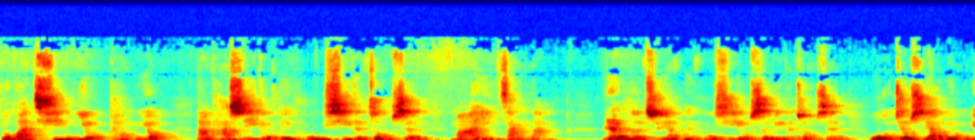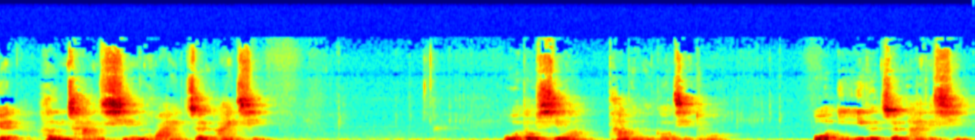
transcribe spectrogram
不管亲友朋友。哪怕是一个会呼吸的众生，蚂蚁、蟑螂，任何只要会呼吸有生命的众生，我就是要永远恒常心怀真爱情，我都希望他们能够解脱。我以一个真爱的心，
